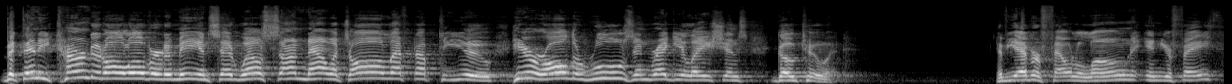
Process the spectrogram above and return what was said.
But then he turned it all over to me and said, Well, son, now it's all left up to you. Here are all the rules and regulations. Go to it. Have you ever felt alone in your faith?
